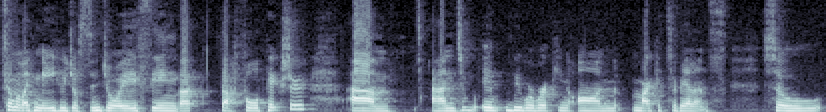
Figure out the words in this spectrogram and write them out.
someone like me who just enjoys seeing that that full picture. Um, and it, we were working on market surveillance. So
